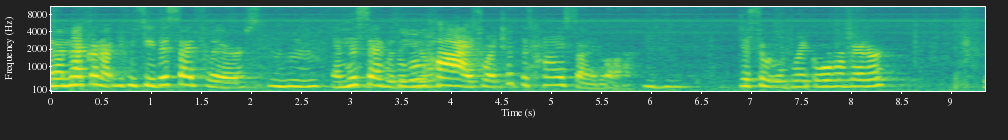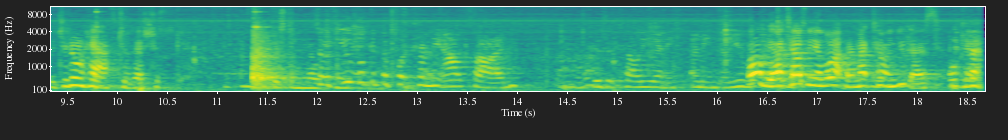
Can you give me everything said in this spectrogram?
And I'm not gonna, you can see this side flares. Mm-hmm. And this side was a little high, so I took this high side off. Mm-hmm. Just so it will break over better. But you don't have to, that's just, just a note. So if you look at the foot from the outside, does it tell you any, I mean, are you? Oh, yeah, it tells me a lot, but I'm not telling you guys. Okay.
